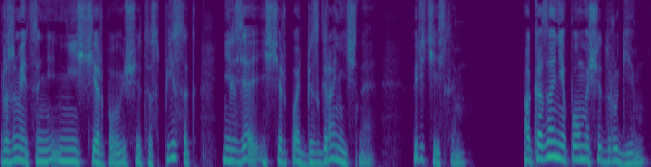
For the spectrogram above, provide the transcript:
разумеется, не исчерпывающий это список, нельзя исчерпать безграничное, перечислим. Оказание помощи другим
